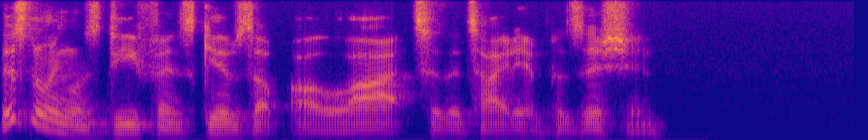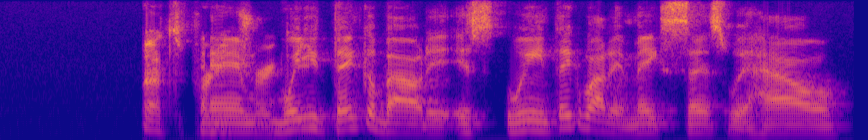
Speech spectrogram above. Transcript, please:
this New England's defense gives up a lot to the tight end position. That's pretty and tricky. when you think about it, it's when you think about it, it makes sense with how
